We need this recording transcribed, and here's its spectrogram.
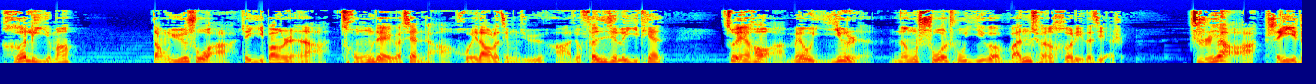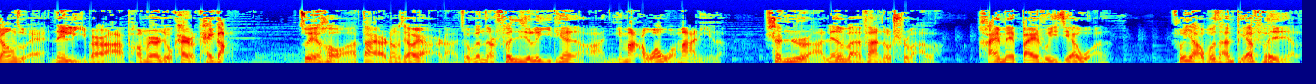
合理吗？”等于说啊，这一帮人啊，从这个现场回到了警局啊，就分析了一天，最后啊，没有一个人能说出一个完全合理的解释。只要啊，谁一张嘴，那里边啊，旁边就开始开杠。最后啊，大眼瞪小眼的就跟那分析了一天啊，你骂我，我骂你的，甚至啊，连晚饭都吃完了，还没掰出一结果呢。说要不咱别分析了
